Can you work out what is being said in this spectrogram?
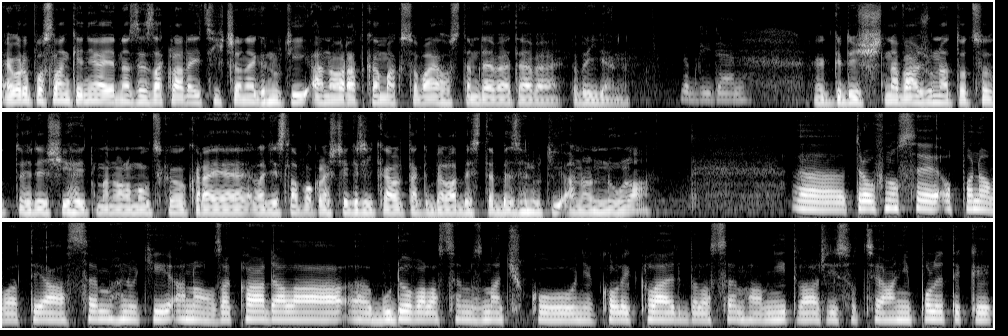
Europoslankyně a jedna ze zakládajících členek hnutí Ano Radka Maxová je hostem DVTV. Dobrý den. Dobrý den. Když navážu na to, co tehdejší hejtman Olomouckého kraje Ladislav Okleštěk říkal, tak byla byste bez hnutí Ano nula? Uh, troufnu si oponovat. Já jsem hnutí ANO zakládala, uh, budovala jsem značku několik let, byla jsem hlavní tváří sociální politiky,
